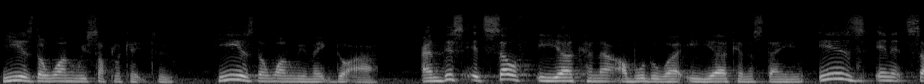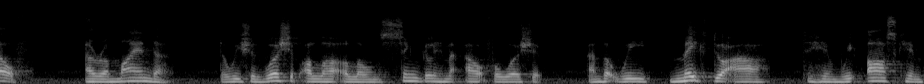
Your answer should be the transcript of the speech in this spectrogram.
He is the one we supplicate to. He is the one we make dua. And this itself, إِيَّاكَ نَعْبُدُ وَإِيَّاكَ نَسْتَعِينَ is in itself a reminder that we should worship Allah alone, single Him out for worship, and that we make dua to Him, we ask Him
